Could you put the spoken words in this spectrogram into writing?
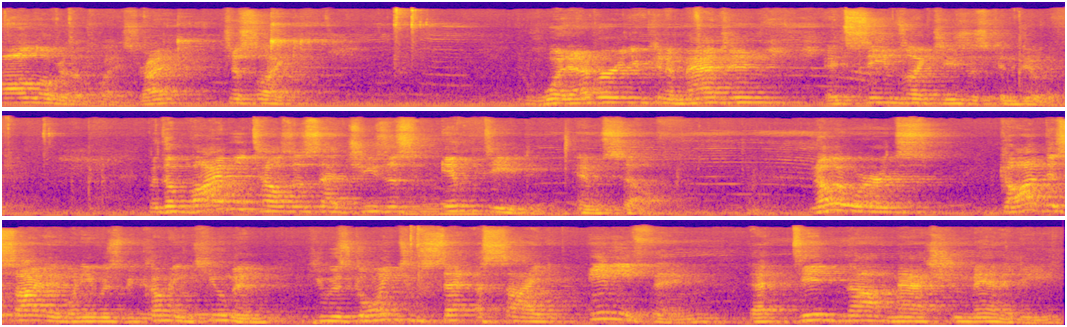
all over the place, right? Just like whatever you can imagine, it seems like Jesus can do it. But the Bible tells us that Jesus emptied himself. In other words, God decided when he was becoming human, he was going to set aside anything that did not match humanity.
